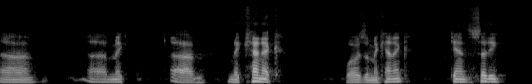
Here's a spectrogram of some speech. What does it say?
uh, uh, Mc, uh, mechanic, what was it, mechanic, Kansas City,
